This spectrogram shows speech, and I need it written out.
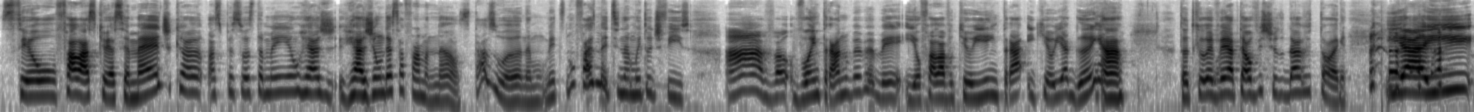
se eu falasse que eu ia ser médica, as pessoas também iam reagi reagiam dessa forma. Não, você tá zoando, é não faz medicina, é muito difícil. Ah, vou entrar no BBB. E eu falava que eu ia entrar e que eu ia ganhar. Tanto que eu levei até o vestido da Vitória. E aí,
